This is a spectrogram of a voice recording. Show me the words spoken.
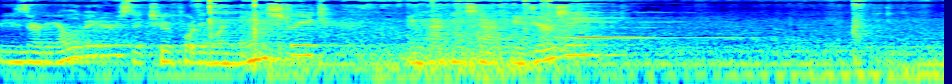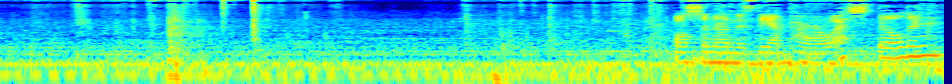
These are the elevators at 241 Main Street in Hackensack, New Jersey. Also known as the Empire West Building.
